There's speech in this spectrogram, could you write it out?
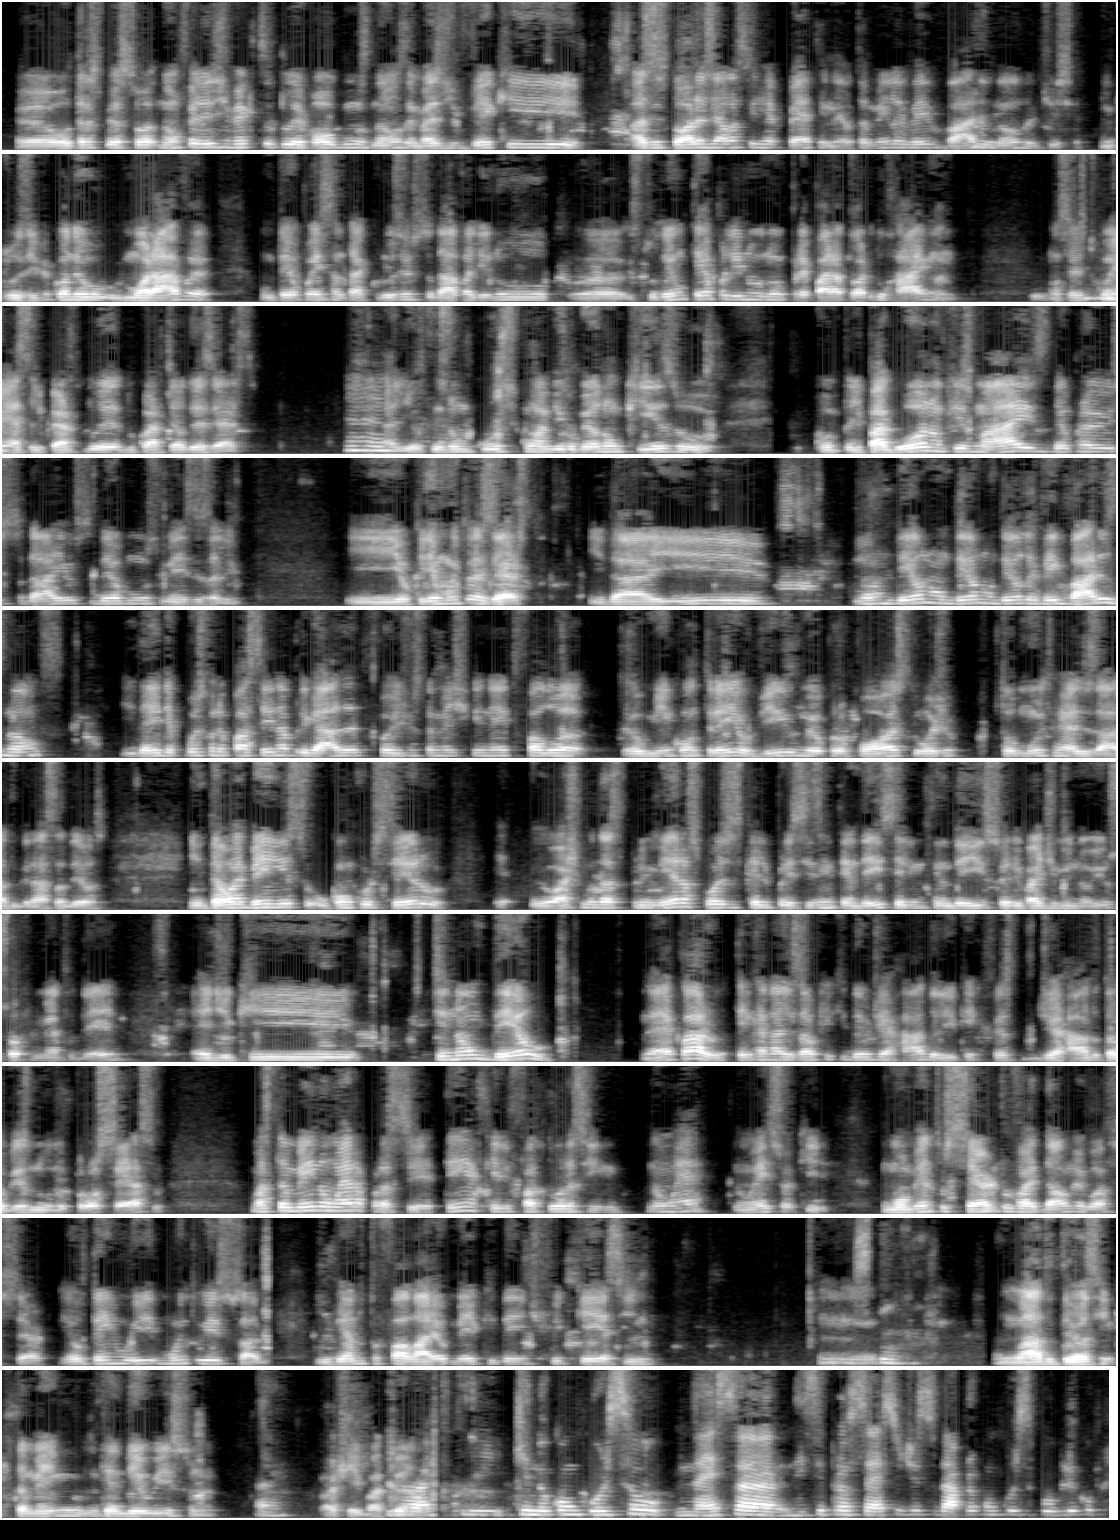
uh, outras pessoas, não feliz de ver que tu levou alguns não, né, mas de ver que as histórias elas se repetem, né? Eu também levei vários não, Letícia. Inclusive quando eu morava um tempo em Santa Cruz, eu estudava ali no, uh, estudei um tempo ali no, no preparatório do Raiman, não sei se tu conhece, ali perto do, do quartel do Exército. Uhum. Ali eu fiz um curso com um amigo meu, não quis, o, ele pagou, não quis mais, deu para eu estudar e eu estudei alguns meses ali. E eu queria muito o Exército. E daí não deu, não deu, não deu, levei vários nãos. E daí depois, quando eu passei na brigada, foi justamente que nem tu falou. Eu me encontrei, eu vi o meu propósito, hoje eu estou muito realizado, graças a Deus. Então é bem isso, o concurseiro, eu acho que uma das primeiras coisas que ele precisa entender, e se ele entender isso, ele vai diminuir o sofrimento dele, é de que se não deu, né? Claro, tem que analisar o que, que deu de errado ali, o que, que fez de errado, talvez, no, no processo, mas também não era para ser. Tem aquele fator assim, não é, não é isso aqui. No momento certo vai dar o negócio certo. Eu tenho muito isso, sabe? E vendo tu falar, eu meio que identifiquei, assim, um, um lado teu, assim, que também entendeu isso, né? É. Achei bacana. Eu acho que, que no concurso, nessa, nesse processo de estudar para concurso público,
